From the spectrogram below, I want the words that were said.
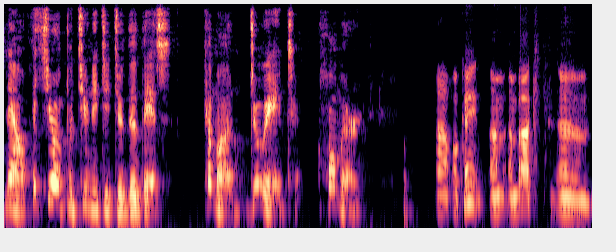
Now, it's your opportunity to do this. Come on, do it. Homer, Uh, okay, I'm, I'm back. Um,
